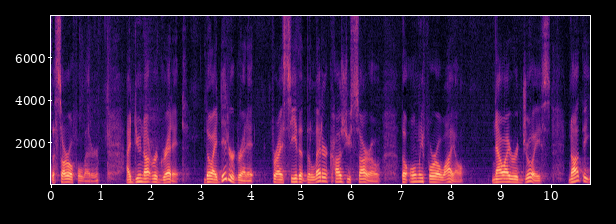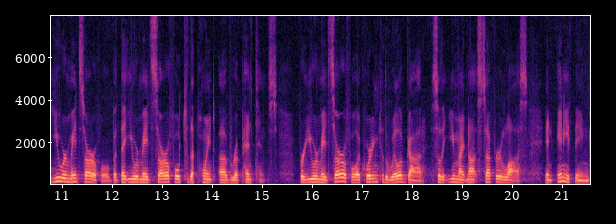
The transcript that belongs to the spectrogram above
the sorrowful letter, I do not regret it, though I did regret it, for I see that the letter caused you sorrow, though only for a while. Now I rejoice, not that you were made sorrowful, but that you were made sorrowful to the point of repentance. For you were made sorrowful according to the will of God, so that you might not suffer loss in anything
